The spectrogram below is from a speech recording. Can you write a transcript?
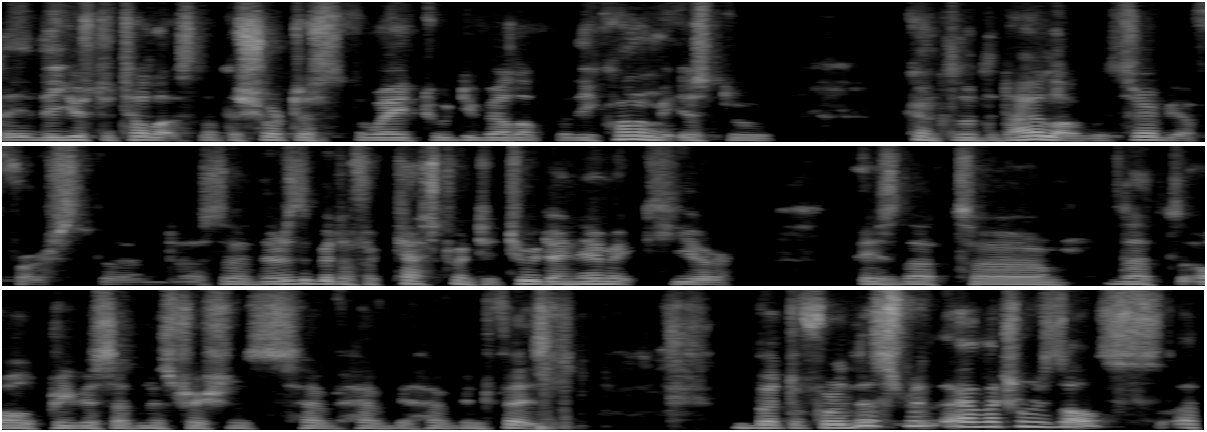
they, they used to tell us that the shortest way to develop the economy is to conclude the dialogue with Serbia first. And uh, so there's a bit of a catch-22 dynamic here, is that uh, that all previous administrations have have have been faced. But for this re election results, I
